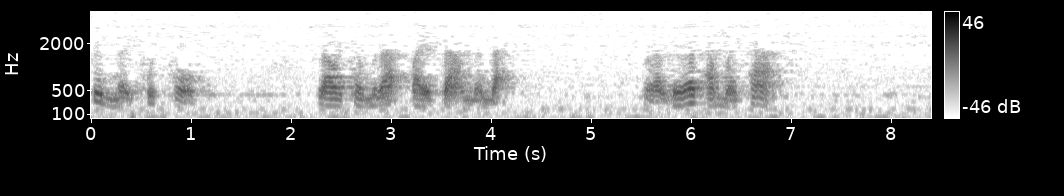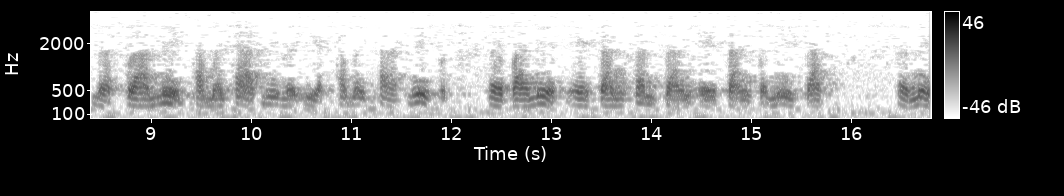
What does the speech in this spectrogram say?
ขึ้นในพุทโธ เราชำระไปตามนั้นได้เหลือธรรมชาติแบบปราณีตธรรมชาตินี่ละเอียดธรรมชาตินี่ปราณีตเอตังสั้นตังเอตังปณีตังนี่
